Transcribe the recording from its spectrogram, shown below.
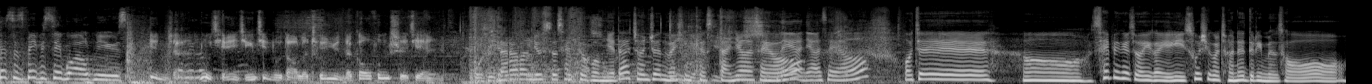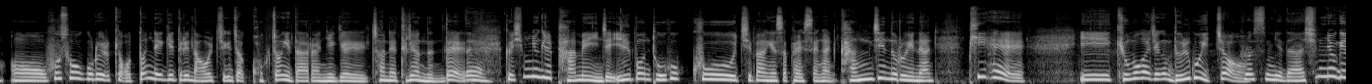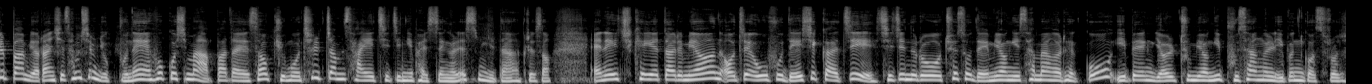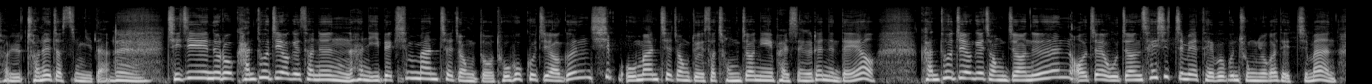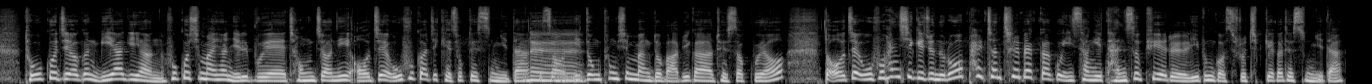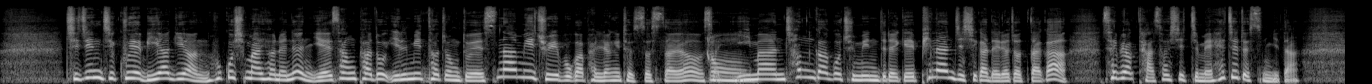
This is BBC World News. 나라방 뉴스 살펴봅니다. 전주현 웨싱캐스터 안녕하세요. 네, 안녕하세요. 어제 어, 새벽에 저희가 이 소식을 전해드리면서, 어, 후속으로 이렇게 어떤 얘기들이 나올지 걱정이다라는 얘기를 전해드렸는데, 네. 그 16일 밤에 이제 일본 도호쿠 지방에서 발생한 강진으로 인한 피해, 이 규모가 지금 늘고 있죠? 그렇습니다. 16일 밤 11시 36분에 후쿠시마 앞바다에서 규모 7.4의 지진이 발생을 했습니다. 그래서 NHK에 따르면 어제 오후 4시까지 지진으로 최소 4명이 사망을 했고, 212명이 부상을 입은 것 것으로 전해졌습니다. 네. 지진으로 간토 지역에서는 한 210만 채 정도, 도호쿠 지역은 15만 채 정도에서 정전이 발생을 했는데요. 간토 지역의 정전은 어제 오전 3시쯤에 대부분 종료가 됐지만 도호쿠 지역은 미야기현, 후쿠시마현 일부의 정전이 어제 오후까지 계속됐습니다. 네. 그래서 이동 통신망도 마비가 됐었고요. 또 어제 오후 1시 기준으로 8,700가구 이상이 단수 피해를 입은 것으로 집계가 됐습니다. 지진 직후에 미야기현, 후쿠시마 현에는 예상 파도 1m 정도의 쓰나미 주의보가 발령이 됐었어요. 그래서 어. 2만 1000가구 주민들에게 피난 지시가 내려졌다가 새벽 5시쯤에 해제됐습니다.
